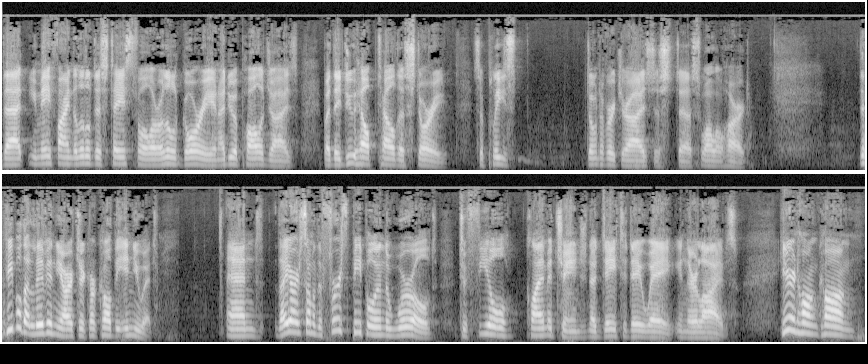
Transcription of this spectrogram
that you may find a little distasteful or a little gory, and I do apologize, but they do help tell this story. So please don't avert your eyes, just uh, swallow hard. The people that live in the Arctic are called the Inuit. And they are some of the first people in the world to feel climate change in a day to day way in their lives. Here in Hong Kong,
